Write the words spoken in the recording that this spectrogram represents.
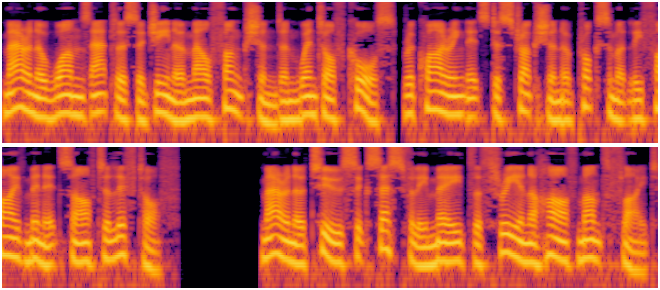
Mariner 1's Atlas Agena malfunctioned and went off course, requiring its destruction approximately five minutes after liftoff. Mariner 2 successfully made the three-and-a-half-month flight,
